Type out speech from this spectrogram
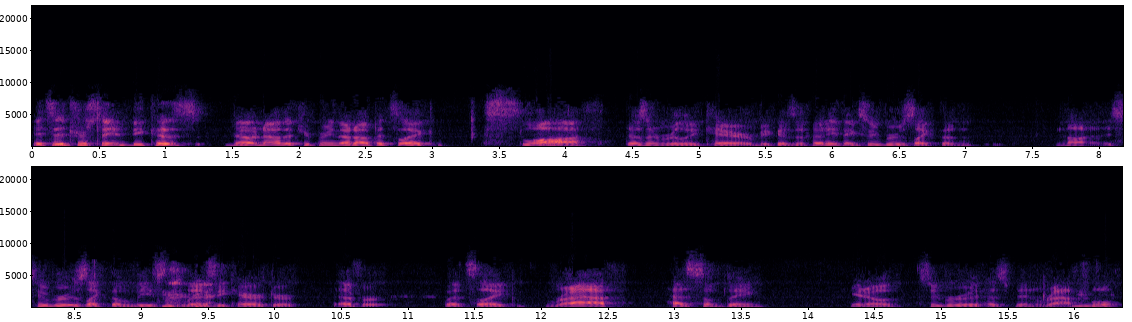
It's interesting because no, now that you bring that up, it's like Sloth doesn't really care because if anything, Subaru is like the not Subaru is like the least lazy character ever. But it's like Wrath has something, you know, Subaru has been wrathful.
